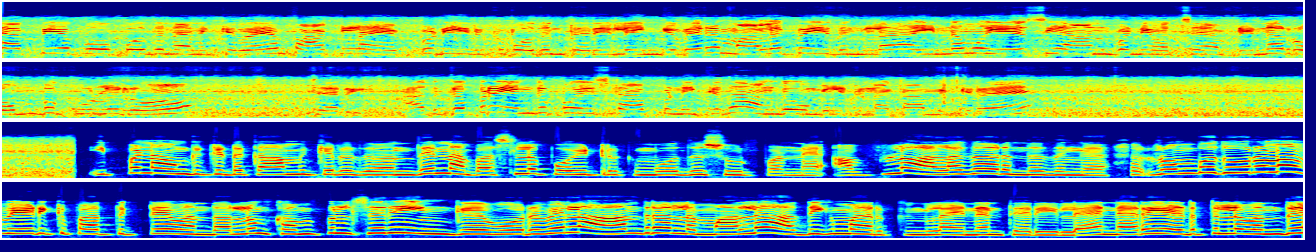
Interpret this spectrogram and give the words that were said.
ஹாப்பியாக போக போகுதுன்னு நினைக்கிறேன். பார்க்கலாம் எப்படி இருக்க போகுதுன்னு தெரியல. இங்கே வேற மழை பெய்யுதுங்களா? இன்னமும் ஏசி ஆன் பண்ணி வச்சேன் அப்படின்னா ரொம்ப குளிரும். சரி அதுக்கப்புறம் எங்கே போய் ஸ்டாப் பண்ணிக்குதோ? அங்கே உங்களுக்கு நான் காமிக்கிறேன். இப்போ நான் உங்ககிட்ட காமிக்கிறது வந்து நான் பஸ்ஸில் போயிட்டு இருக்கும்போது ஷூட் பண்ணேன். அவ்வளோ அழகாக இருந்ததுங்க. ரொம்ப தூரமாக வேடிக்கை பார்த்துக்கிட்டே வந்தாலும் கம்பல்சரி இங்கே ஒருவேளை ஆந்திராவில் மழை அதிகமாக இருக்குங்களா என்னன்னு தெரியல. நிறைய இடத்துல வந்து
